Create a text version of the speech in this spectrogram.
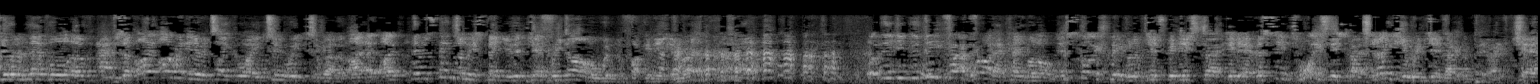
to a level of absolute. I, I went into a takeaway two weeks ago. I, I, there was things on this menu that Jeffrey Dahmer wouldn't have fucking eaten, right? But the, the deep fat fryer came along. The Scottish people have just been distracted ever since. What is this fascination with just like my chair,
